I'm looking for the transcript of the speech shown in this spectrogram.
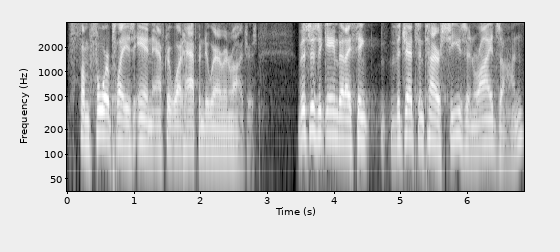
from four plays in after what happened to Aaron Rodgers. This is a game that I think the Jets' entire season rides on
